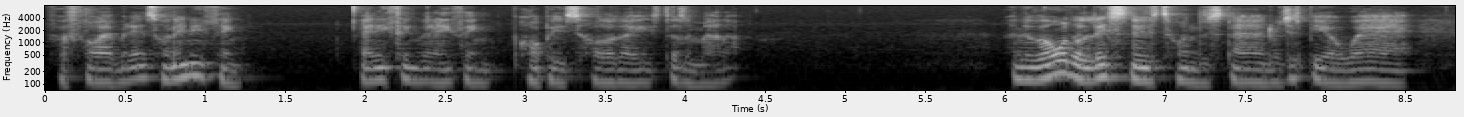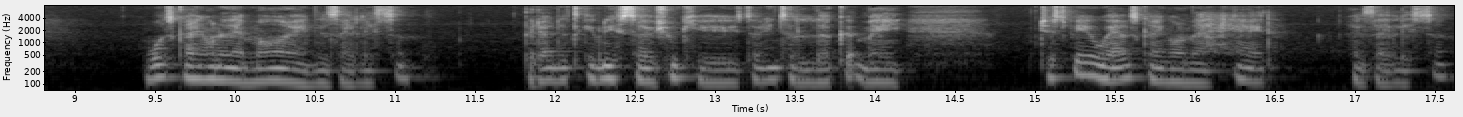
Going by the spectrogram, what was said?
for five minutes on anything, anything, anything, hobbies, holidays, doesn't matter. And the role of the listeners to understand or just be aware what's going on in their mind as they listen. They don't have to give any social cues, don't need to look at me. Just be aware what's going on in their head as they listen.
